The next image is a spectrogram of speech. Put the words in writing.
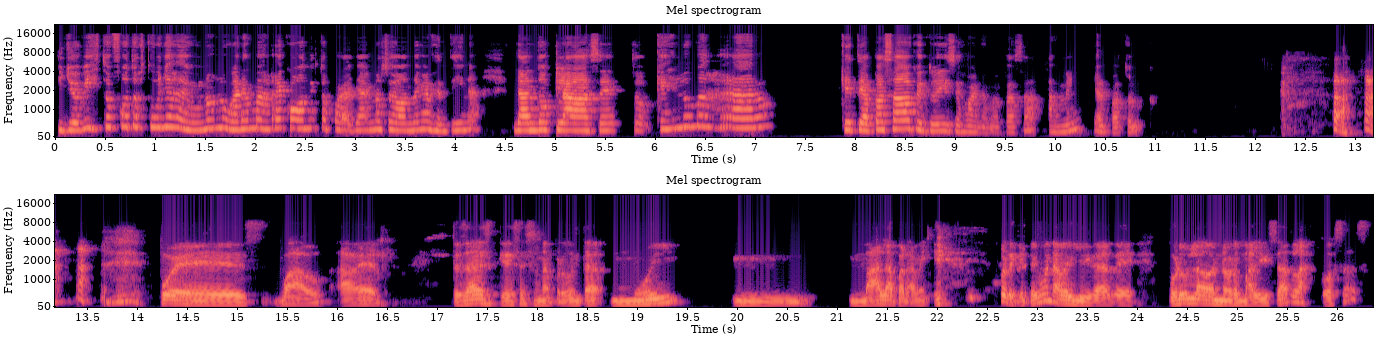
y yo he visto fotos tuyas en unos lugares más recónditos por allá, en no sé dónde, en Argentina, dando clases. ¿Qué es lo más raro que te ha pasado que tú dices, bueno, me pasa a mí y al Pato Luca? pues, wow, a ver, tú sabes que esa es una pregunta muy mm, mala para mí, porque tengo una habilidad de, por un lado, normalizar las cosas.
